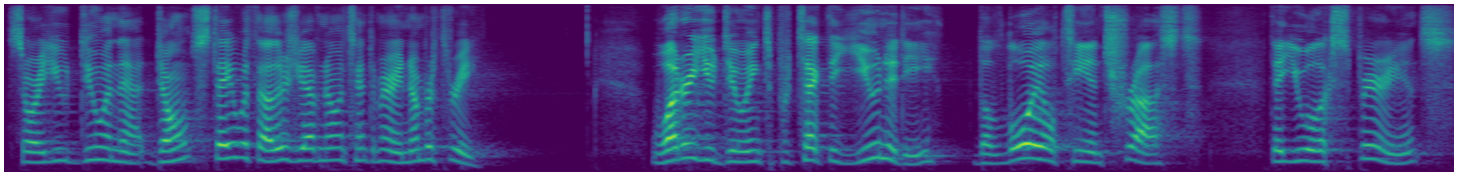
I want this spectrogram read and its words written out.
So, are you doing that? Don't stay with others. You have no intent to marry. Number three, what are you doing to protect the unity, the loyalty, and trust that you will experience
